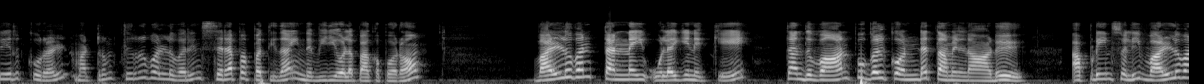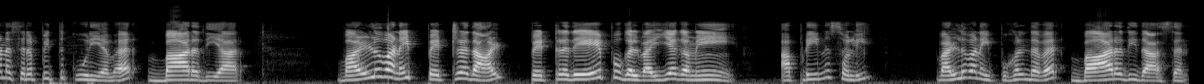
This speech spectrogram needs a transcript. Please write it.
திருக்குறள் மற்றும் திருவள்ளுவரின் சிறப்பை பற்றி தான் இந்த வீடியோவில் பார்க்க போகிறோம் வள்ளுவன் தன்னை உலகினுக்கே தந்து வான்புகழ் கொண்ட தமிழ்நாடு அப்படின்னு சொல்லி வள்ளுவனை சிறப்பித்து கூறியவர் பாரதியார். வள்ளுவனை பெற்றதால் பெற்றதே புகழ் வையகமே அப்படின்னு சொல்லி வள்ளுவனை புகழ்ந்தவர் பாரதிதாசன்.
